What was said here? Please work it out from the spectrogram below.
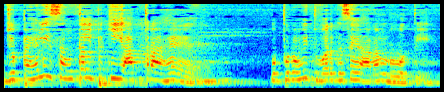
जो पहली संकल्प की यात्रा है, वो पुरोहित वर्ग से आरंभ होती है।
